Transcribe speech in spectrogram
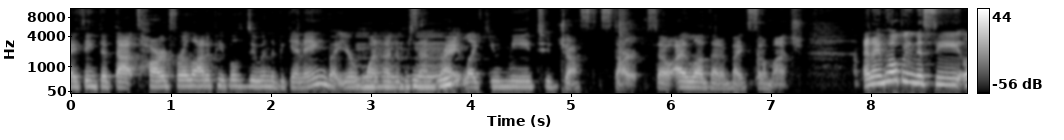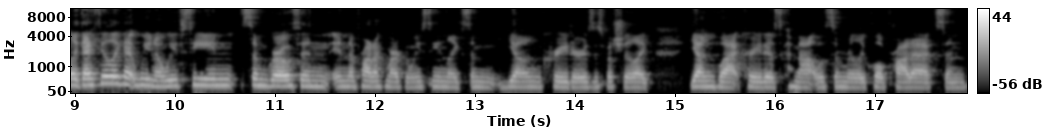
i think that that's hard for a lot of people to do in the beginning but you're 100% mm-hmm. right like you need to just start so i love that advice so much and i'm hoping to see like i feel like you know we've seen some growth in in the product market we've seen like some young creators especially like young black creatives come out with some really cool products and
